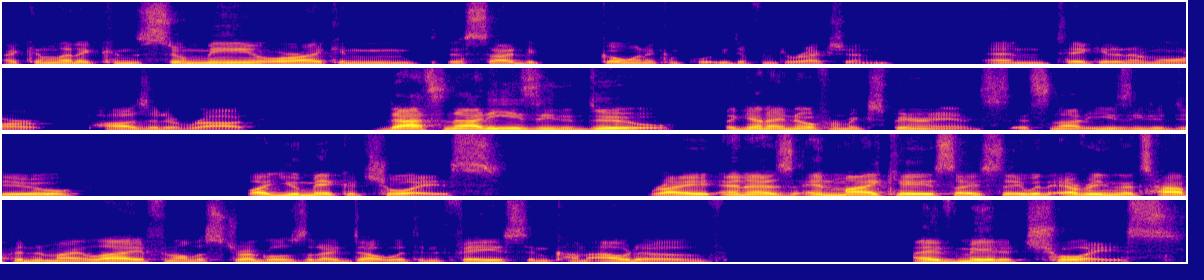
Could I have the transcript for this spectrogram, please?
I can let it consume me, or I can decide to go in a completely different direction and take it in a more positive route. That's not easy to do. Again, I know from experience, it's not easy to do, but you make a choice right? And as in my case i say with everything that's happened in my life and all the struggles that i dealt with and faced and come out of i've made a choice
